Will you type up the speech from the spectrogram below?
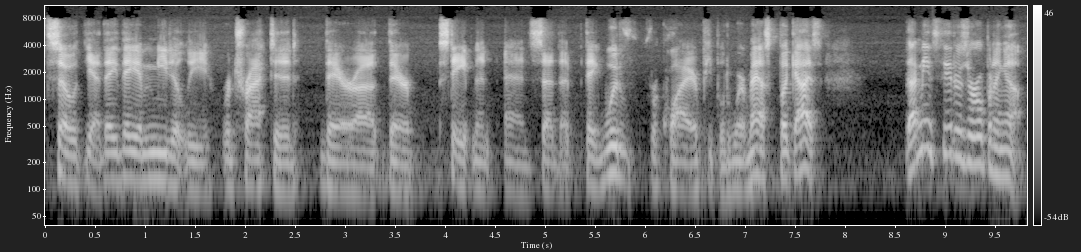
so yeah they, they immediately retracted their uh, their statement and said that they would require people to wear masks. But guys that means theaters are opening up,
